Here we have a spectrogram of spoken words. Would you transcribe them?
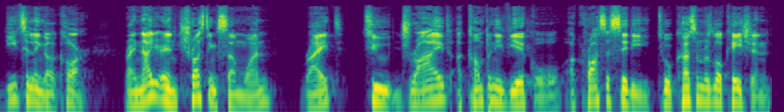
detailing a car. Right now, you're entrusting someone right? To drive a company vehicle across a city to a customer's location,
